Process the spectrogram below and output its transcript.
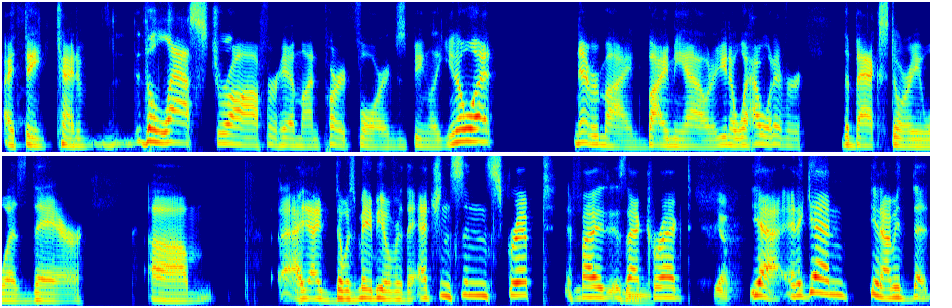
I think, kind of the last straw for him on part four, and just being like, you know what, never mind, buy me out, or you know, how whatever the backstory was there. Um, I, I that was maybe over the Etchison script, if I is that mm. correct? Yeah, yeah, and again, you know, I mean that.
